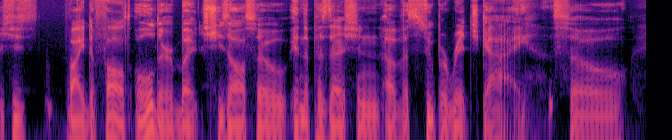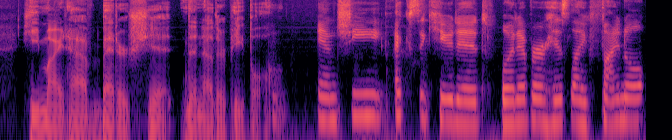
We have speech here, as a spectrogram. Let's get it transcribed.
She's by default older, but she's also in the possession of a super rich guy. So he might have better shit than other people. And she executed whatever his like final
